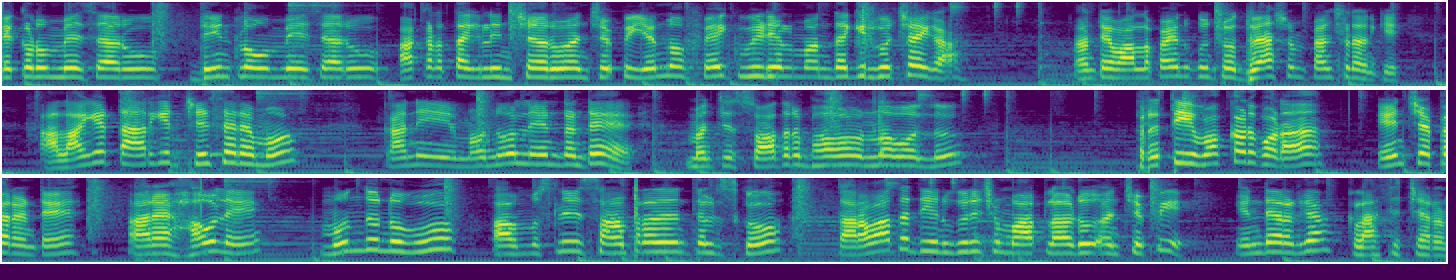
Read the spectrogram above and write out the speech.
ఇక్కడ ఉమ్మేశారు దీంట్లో ఉమ్మేశారు అక్కడ తగిలించారు అని చెప్పి ఎన్నో ఫేక్ వీడియోలు మన దగ్గరికి వచ్చాయిగా. అంటే వాళ్ళపైన కొంచెం ద్వేషం పెంచడానికి. అలాగే టార్గెట్ చేశారేమో. కానీ మనోళ్ళు ఏంటంటే మంచి సోదరభావం ఉన్నవాళ్ళు. ప్రతి ఒక్కడు కూడా ఏం చెప్పారంటే అరే హౌలే ముందు నువ్వు ఆ ముస్లిం సాంప్రదాయం తెలుసుకో తర్వాత దీని గురించి మాట్లాడు అని చెప్పి ఇండైరెక్ట్గా క్లాస్ ఇచ్చారన్నమాట.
